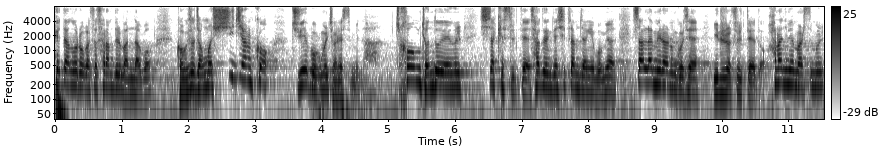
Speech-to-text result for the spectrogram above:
회당으로 가서 사람들 만나고 거기서 정말 쉬지 않고 주의 복음을 전했습니다. 처음 전도 여행을 시작했을 때 사도행전 13장에 보면 살람이라는 곳에 이르렀을 때도 하나님의 말씀을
